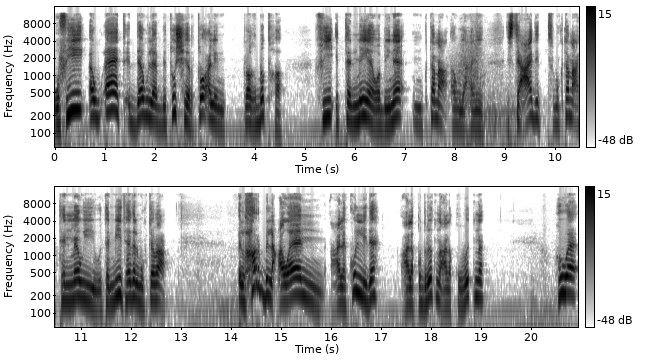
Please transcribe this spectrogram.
وفي أوقات الدولة بتشهر تعلن رغبتها في التنمية وبناء مجتمع أو يعني استعادة مجتمع تنموي وتنمية هذا المجتمع. الحرب العوان على كل ده على قدرتنا على قوتنا هو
